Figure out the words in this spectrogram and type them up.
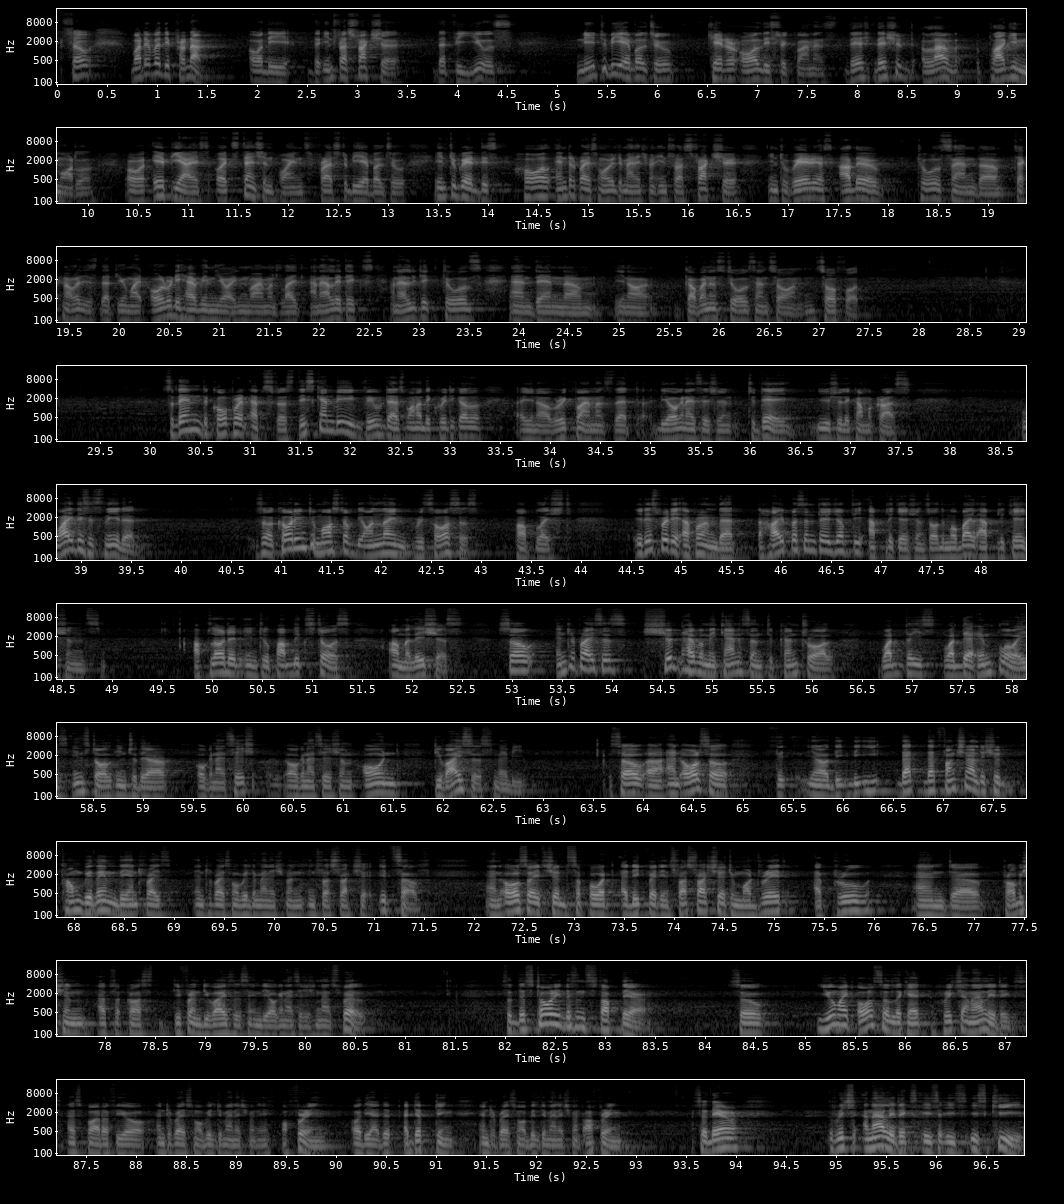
So whatever the product or the, the infrastructure that we use need to be able to cater all these requirements. They, they should allow plug-in model or APIs or extension points for us to be able to integrate this whole enterprise mobility management infrastructure into various other tools and uh, technologies that you might already have in your environment like analytics, analytic tools, and then um, you know, governance tools and so on and so forth. So then the corporate app stores, this can be viewed as one of the critical uh, you know, requirements that the organization today usually come across. Why this is needed? So according to most of the online resources published, it is pretty apparent that a high percentage of the applications or the mobile applications uploaded into public stores are malicious. So enterprises should have a mechanism to control what, these, what their employees install into their organization, organization-owned devices, maybe. So, uh, and also, the, you know, the, the, that, that functionality should come within the enterprise enterprise mobility management infrastructure itself. And also it should support adequate infrastructure to moderate, approve, and uh, provision apps across different devices in the organization as well. So the story doesn't stop there. So you might also look at rich analytics as part of your enterprise mobility management offering or the ad adapting enterprise mobility management offering. So there, rich analytics is, is, is key.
